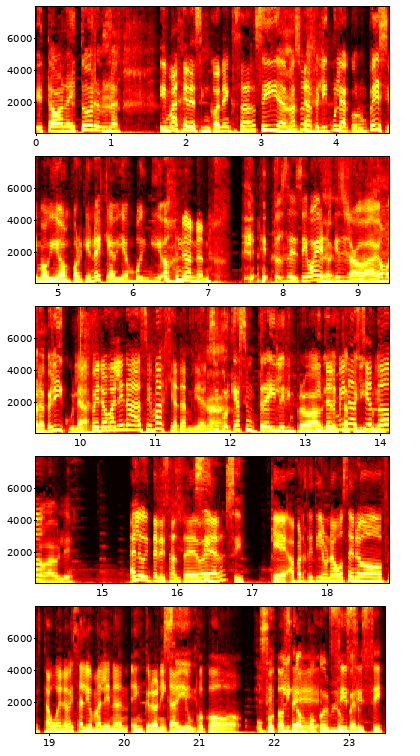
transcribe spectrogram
estaban ahí todas. era Una... Imágenes inconexas. Sí, además una película con un pésimo guion, porque no es que había un buen guion. No, no, no. Entonces, sí, bueno, qué sé yo, hagamos la película. Pero Malena hace magia también. Sí, porque hace un tráiler improbable Y termina esta película siendo improbable. Algo interesante de Sí, ver. sí. Que aparte tiene una voz en off, está bueno. Hoy salió Malena en, en Crónica Sí. y un poco. Un Se poco explica un poco el blooper. Sí, sí, sí.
